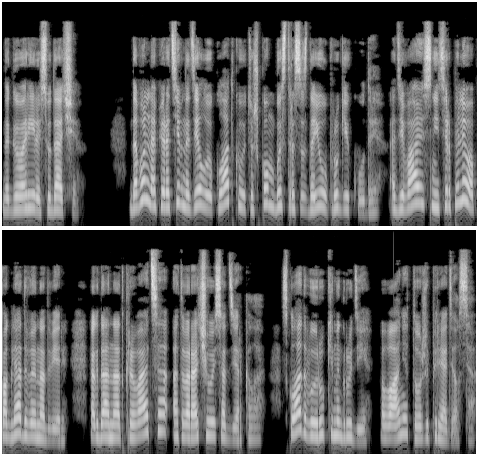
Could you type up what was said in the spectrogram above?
Договорились, удачи. Довольно оперативно делаю укладку и тушком быстро создаю упругие кудри. Одеваюсь, нетерпеливо поглядывая на дверь. Когда она открывается, отворачиваюсь от зеркала. Складываю руки на груди. Ваня тоже переоделся.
